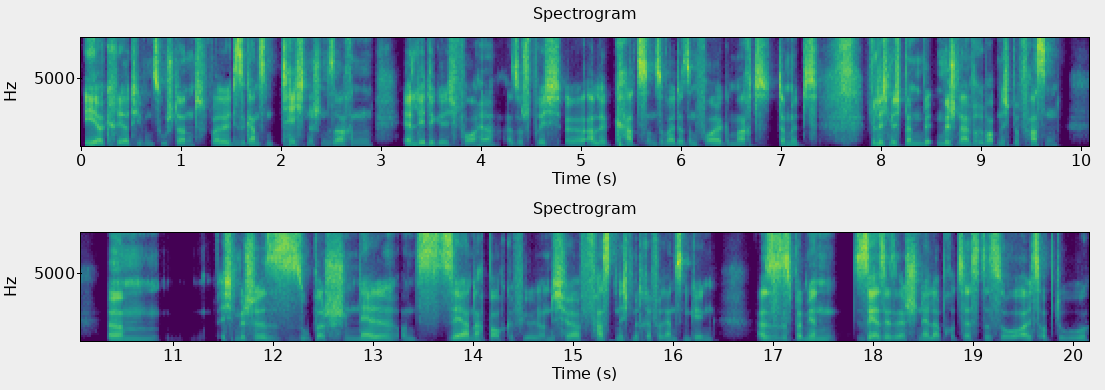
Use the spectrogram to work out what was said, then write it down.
eher kreativen Zustand, weil diese ganzen technischen Sachen erledige ich vorher. Also sprich, äh, alle Cuts und so weiter sind vorher gemacht. Damit will ich mich beim Mischen einfach überhaupt nicht befassen. Ähm, ich mische super schnell und sehr nach Bauchgefühl und ich höre fast nicht mit Referenzen gegen. Also es ist bei mir ein sehr, sehr, sehr schneller Prozess. Das ist so, als ob du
